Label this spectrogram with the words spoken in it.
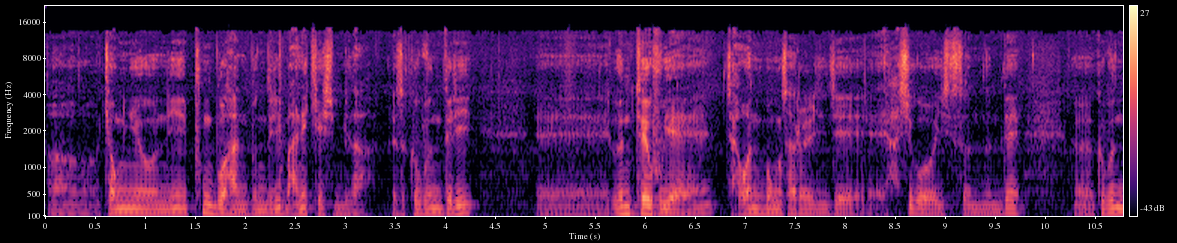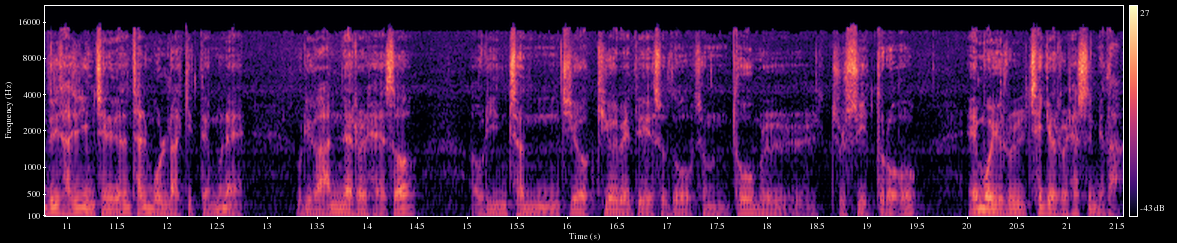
어, 경륜이 풍부한 분들이 많이 계십니다. 그래서 그분들이 에, 은퇴 후에 자원봉사를 이제 하시고 있었는데 어, 그분들이 사실 인천에 대해서는 잘 몰랐기 때문에 우리가 안내를 해서 어, 우리 인천 지역 기업에 대해서도 좀 도움을 줄 수 있도록 MOU를 체결을 했습니다.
